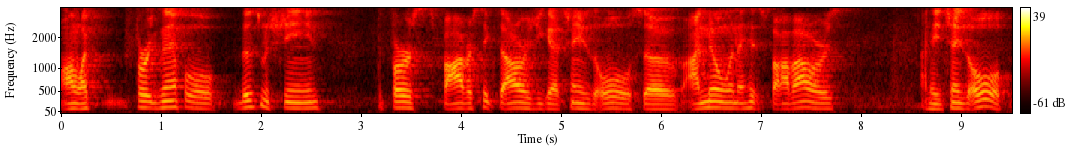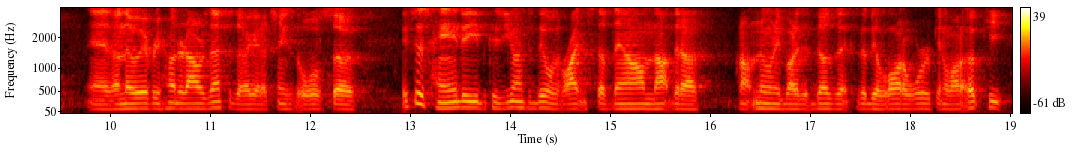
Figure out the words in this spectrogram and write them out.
on like, for example, this machine, the first five or six hours, you got to change the oil. So I know when it hits five hours, I need to change the oil. And I know every 100 hours after that, I got to change the oil. So it's just handy because you don't have to deal with writing stuff down. Not that I I don't know anybody that does that because that'd be a lot of work and a lot of upkeep.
